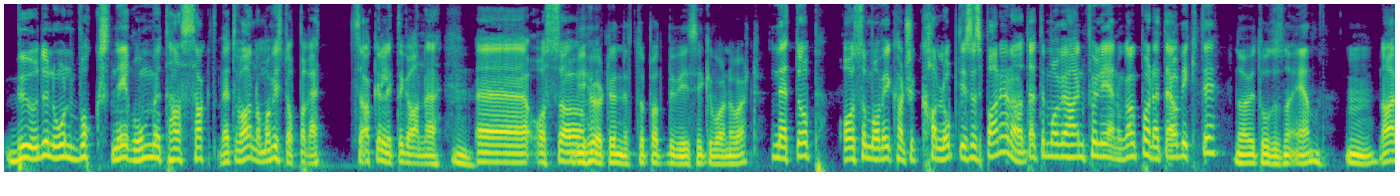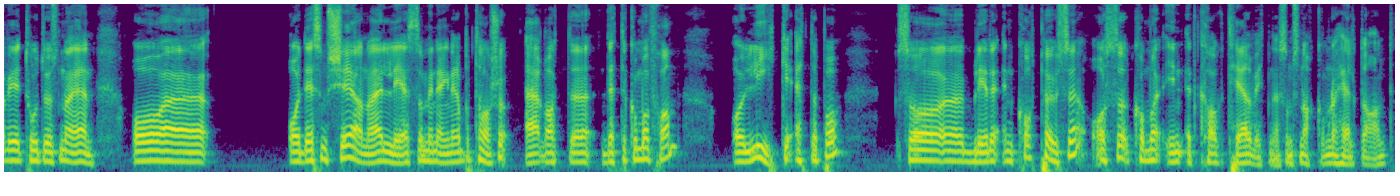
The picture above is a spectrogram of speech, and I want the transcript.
Burde noen voksne i rommet ha sagt vet du hva, nå må vi stoppe rettssaken litt. Grann. Mm. Også, vi hørte nettopp at beviset ikke var noe verdt. Nettopp. Og så må vi kanskje kalle opp disse spanierne. Dette må vi ha en full gjennomgang på, dette er jo viktig. Nå er vi i 2001. Mm. Nå er vi i 2001. Og, og det som skjer når jeg leser mine egne reportasjer, er at uh, dette kommer fram, og like etterpå så uh, blir det en kort pause, og så kommer inn et karaktervitne som snakker om noe helt annet.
